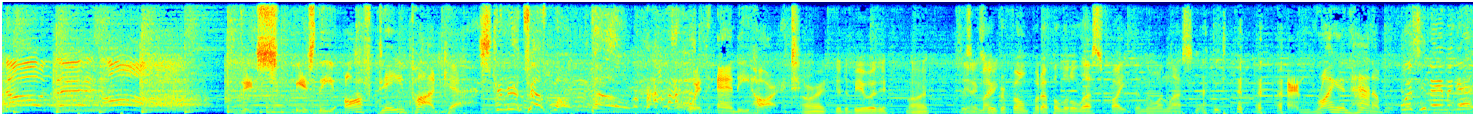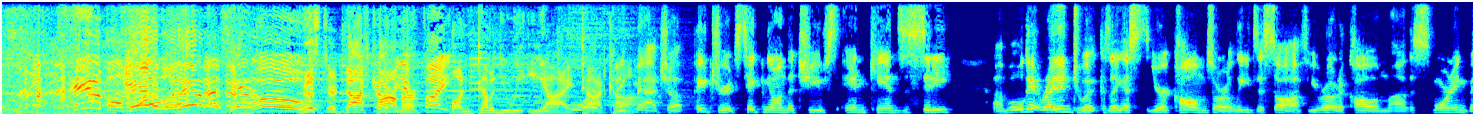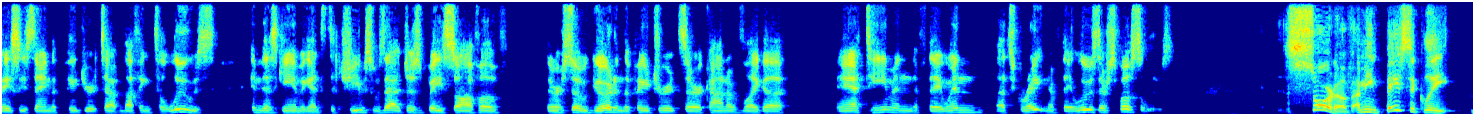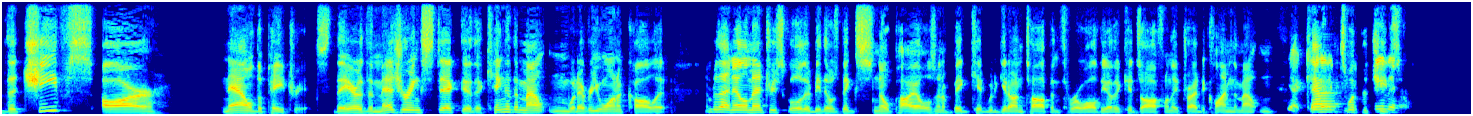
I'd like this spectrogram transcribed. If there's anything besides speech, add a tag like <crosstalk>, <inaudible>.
No days off. This is the Off Day Podcast. Give me a chest ball. With Andy Hart. All right, good to be with you. All right. This microphone week. put up a little less fight than the one last <laughs> night. and Ryan Hannable. What's your name again? Hannable. Hannable. Hannable's here. Oh, Mr. Dot Comer on WEEI.com. Big matchup. Patriots taking on the Chiefs in Kansas City. Uh, but we'll get right into it because I guess your column sort of leads us off. You wrote a column uh, this morning basically saying the Patriots have nothing to lose in this game against the Chiefs. Was that just based off of they're so good and the Patriots are kind of like a eh, team, and if they win, that's great, and if they lose, they're supposed to lose. Sort of. I mean, basically, the Chiefs are now the Patriots. They are the measuring stick. They're the king of the mountain, whatever you want to call it. Remember that in elementary school? There'd be those big snow piles, and a big kid would get on top and throw all the other kids off when they tried to climb the mountain. Yeah, that's what the Chiefs are.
